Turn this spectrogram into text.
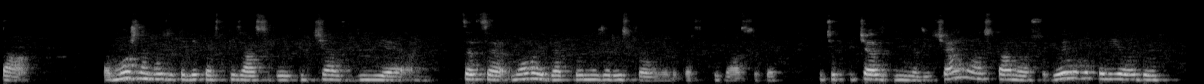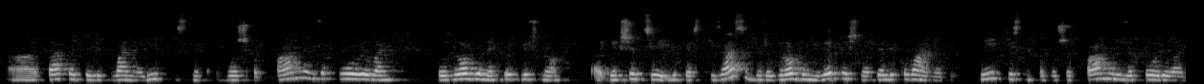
Так, можна ввозити лікарські засоби під час дії. е, Це, це мова йде про незареєстровані лікарські засоби. Значить, під час дії надзвичайного стану, особливого періоду, також для лікування рідкісних або ж захворювань, розроблених виключно, е, якщо ці лікарські засоби розроблені виключно для лікування рідкісних або ж захворювань,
